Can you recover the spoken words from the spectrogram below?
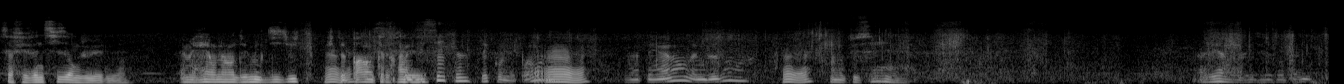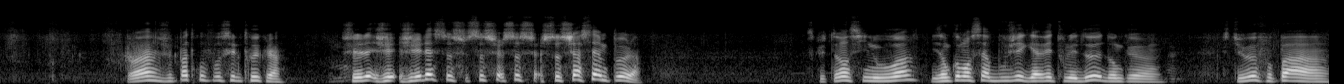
Ça fait 26 ans que je l'ai, le mien. Mais on est en 2018, je Ouais, te ouais, parle en ça fait- 97, hein. tu sais qu'on est pas loin. Ah ouais, 21 ans, 22 ans. hein. ouais, ouais. Donc tu sais. euh, Allez, on va les. Ouais, je vais pas trop fausser le truc là. Je les, je- je les laisse se, se- se- se- se chasser un peu là. Parce que justement, s'ils nous voient, ils ont commencé à bouger, gaver tous les deux, donc euh, si tu veux, faut pas.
